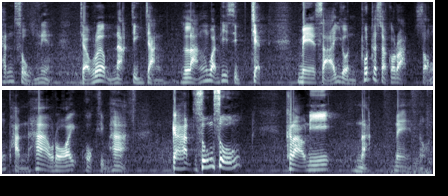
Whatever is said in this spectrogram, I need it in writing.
ชั้นสูงเนี่ยจะเริ่มหนักจริงจังหลังวันที่ 17 เมษายนพุทธศักราช 2565 กาดสูงสูงๆคราวนี้หนักแน่นอน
